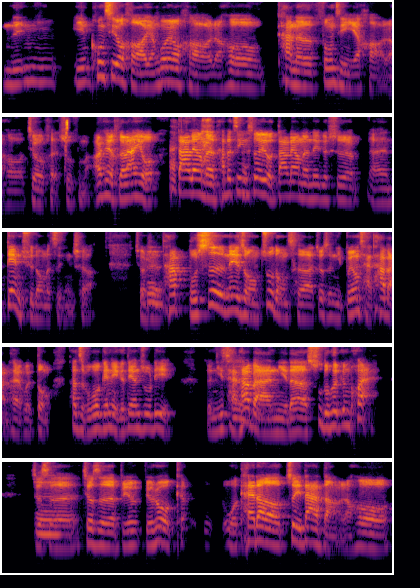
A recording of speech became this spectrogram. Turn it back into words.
你你因空气又好，阳光又好，然后看的风景也好，然后就很舒服嘛。而且荷兰有大量的它的自行车有大量的那个是呃电驱动的自行车。就是它不是那种助动车，就是你不用踩踏板它也会动，它只不过给你一个电助力，就你踩踏板你的速度会更快，就是就是比如比如说我开我开到最大档，然后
